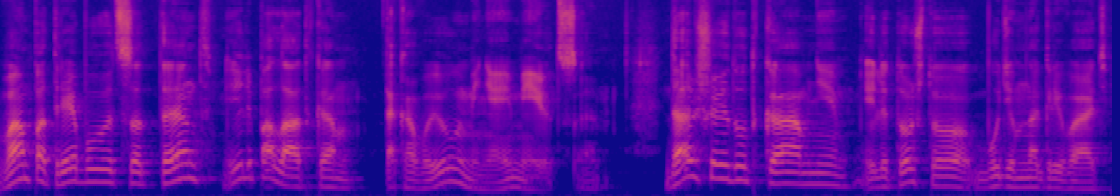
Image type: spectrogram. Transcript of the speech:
вам потребуется тент или палатка. Таковые у меня имеются. Дальше идут камни или то, что будем нагревать,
